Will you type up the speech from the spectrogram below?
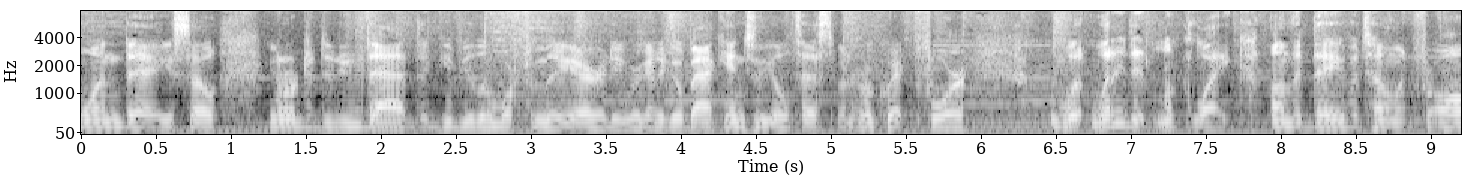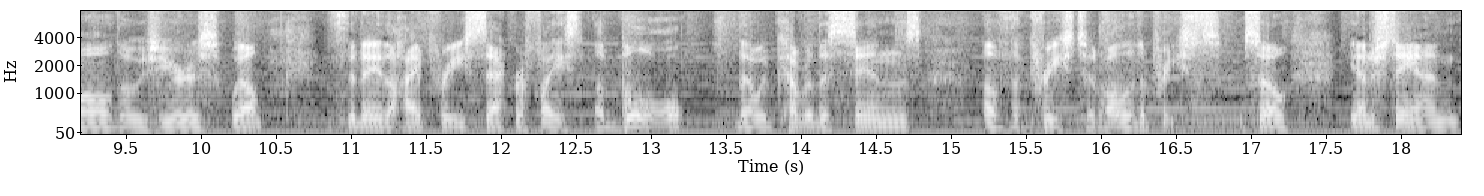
one day. So in order to do that, to give you a little more familiarity, we're going to go back into the Old Testament real quick for what, what did it look like on the Day of Atonement for all those years? Well, it's the day the high priest sacrificed a bull that would cover the sins of the priesthood, all of the priests. So you understand,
